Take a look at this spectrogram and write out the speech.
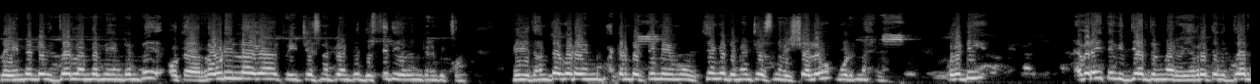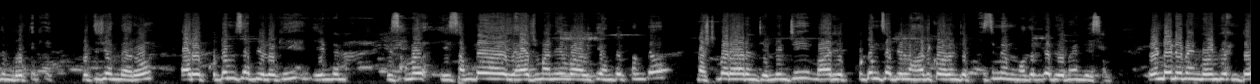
ఇలా ఏంటంటే విద్యార్థులందరినీ ఏంటంటే ఒక రౌడీలాగా ట్రీట్ చేసినటువంటి దుస్థితి ఈ కనిపించింది? మేము ఇదంతా కూడా పక్కన పెట్టి మేము ముఖ్యంగా డిమాండ్ చేస్తున్న విషయాలు మూడు ఒకటి ఎవరైతే విద్యార్థులు ఉన్నారో ఎవరైతే విద్యార్థి మృతికి మృతి చెందారో వారి కుటుంబ సభ్యులకి ఏంటంటే ఈ సమ ఈ సంత యాజమాన్యం వాళ్ళకి అంత కొంత నష్టపరిహారం చెల్లించి వారి యొక్క కుటుంబ సభ్యులను ఆదుకోవాలని చెప్పేసి మేము మొదటిగా డిమాండ్ చేసాం రెండో డిమాండ్ ఏంటి అంటే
